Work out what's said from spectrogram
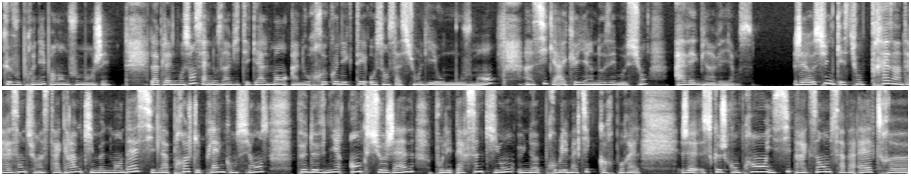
que vous prenez pendant que vous mangez. La pleine conscience, elle nous invite également à nous reconnecter aux sensations liées au mouvement, ainsi qu'à accueillir nos émotions avec bienveillance. J'ai reçu une question très intéressante sur Instagram qui me demandait si l'approche de pleine conscience peut devenir anxiogène pour les personnes qui ont une problématique corporelle. ce que je comprends ici, par exemple, ça va être euh,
